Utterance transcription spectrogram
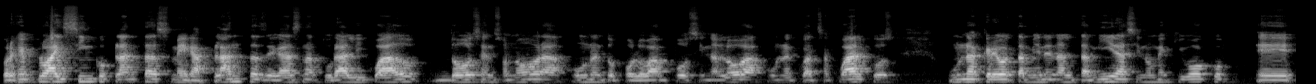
por ejemplo, hay cinco plantas, megaplantas de gas natural licuado, dos en Sonora, uno en Topolobampo, Sinaloa, una en Coatzacoalcos, una creo también en Altamira, si no me equivoco. Eh,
